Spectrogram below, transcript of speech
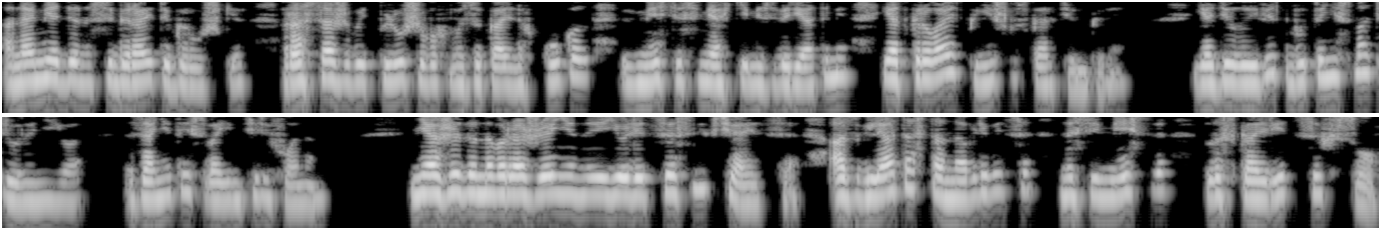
Она медленно собирает игрушки, рассаживает плюшевых музыкальных кукол вместе с мягкими зверятами и открывает книжку с картинками. Я делаю вид, будто не смотрю на нее, занятый своим телефоном. Неожиданно выражение на ее лице смягчается, а взгляд останавливается на семействе плосколицых сов.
